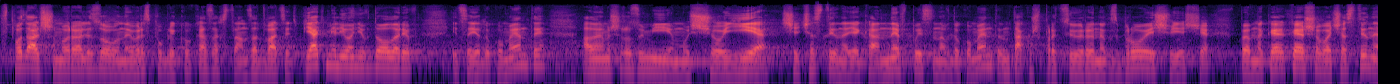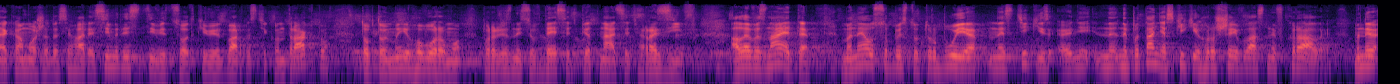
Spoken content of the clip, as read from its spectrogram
В подальшому реалізований в Республіку Казахстан за 25 мільйонів доларів, і це є документи. Але ми ж розуміємо, що є ще частина, яка не вписана в документи. Ну, також працює ринок зброї, що є ще певна кешова частина, яка може досягати 70% від вартості контракту. Тобто ми говоримо про різницю в 10-15 разів. Але ви знаєте, мене особисто турбує не стільки е, не питання, скільки грошей власне вкрали. Мене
